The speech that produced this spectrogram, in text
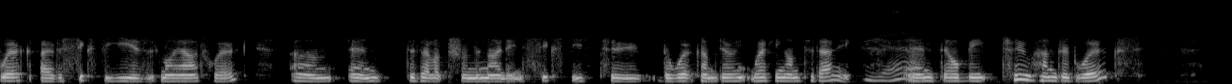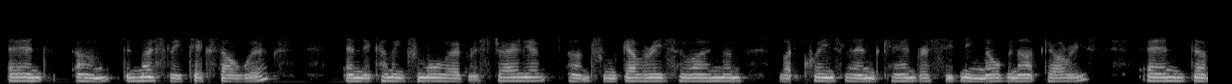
work over 60 years of my artwork, um, and developed from the 1960s to the work I'm doing working on today. Yeah. And there'll be 200 works, and um, they're mostly textile works, and they're coming from all over Australia, um, from galleries who own them, like Queensland, Canberra, Sydney, Melbourne art galleries, and uh,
